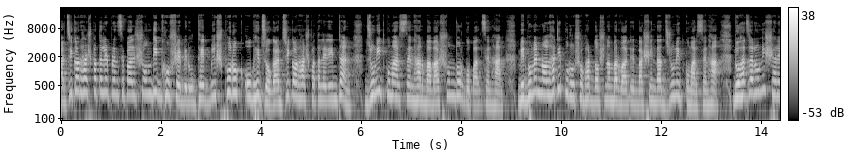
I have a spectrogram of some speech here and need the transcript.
আরজিকর হাসপাতালের প্রিন্সিপাল সন্দীপ ঘোষের বিরুদ্ধে বিস্ফোরক অভিযোগ। আরজিকর হাসপাতালের ইন্টার্ন জুনিত কুমার সিনহার বাবা সুন্দর গোপাল সিনহার। বীরভূমের নলহাটি পুরসভার দশ নম্বর ওয়ার্ডের বাসিন্দা জুনিত কুমার সিনহা। দু সালে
